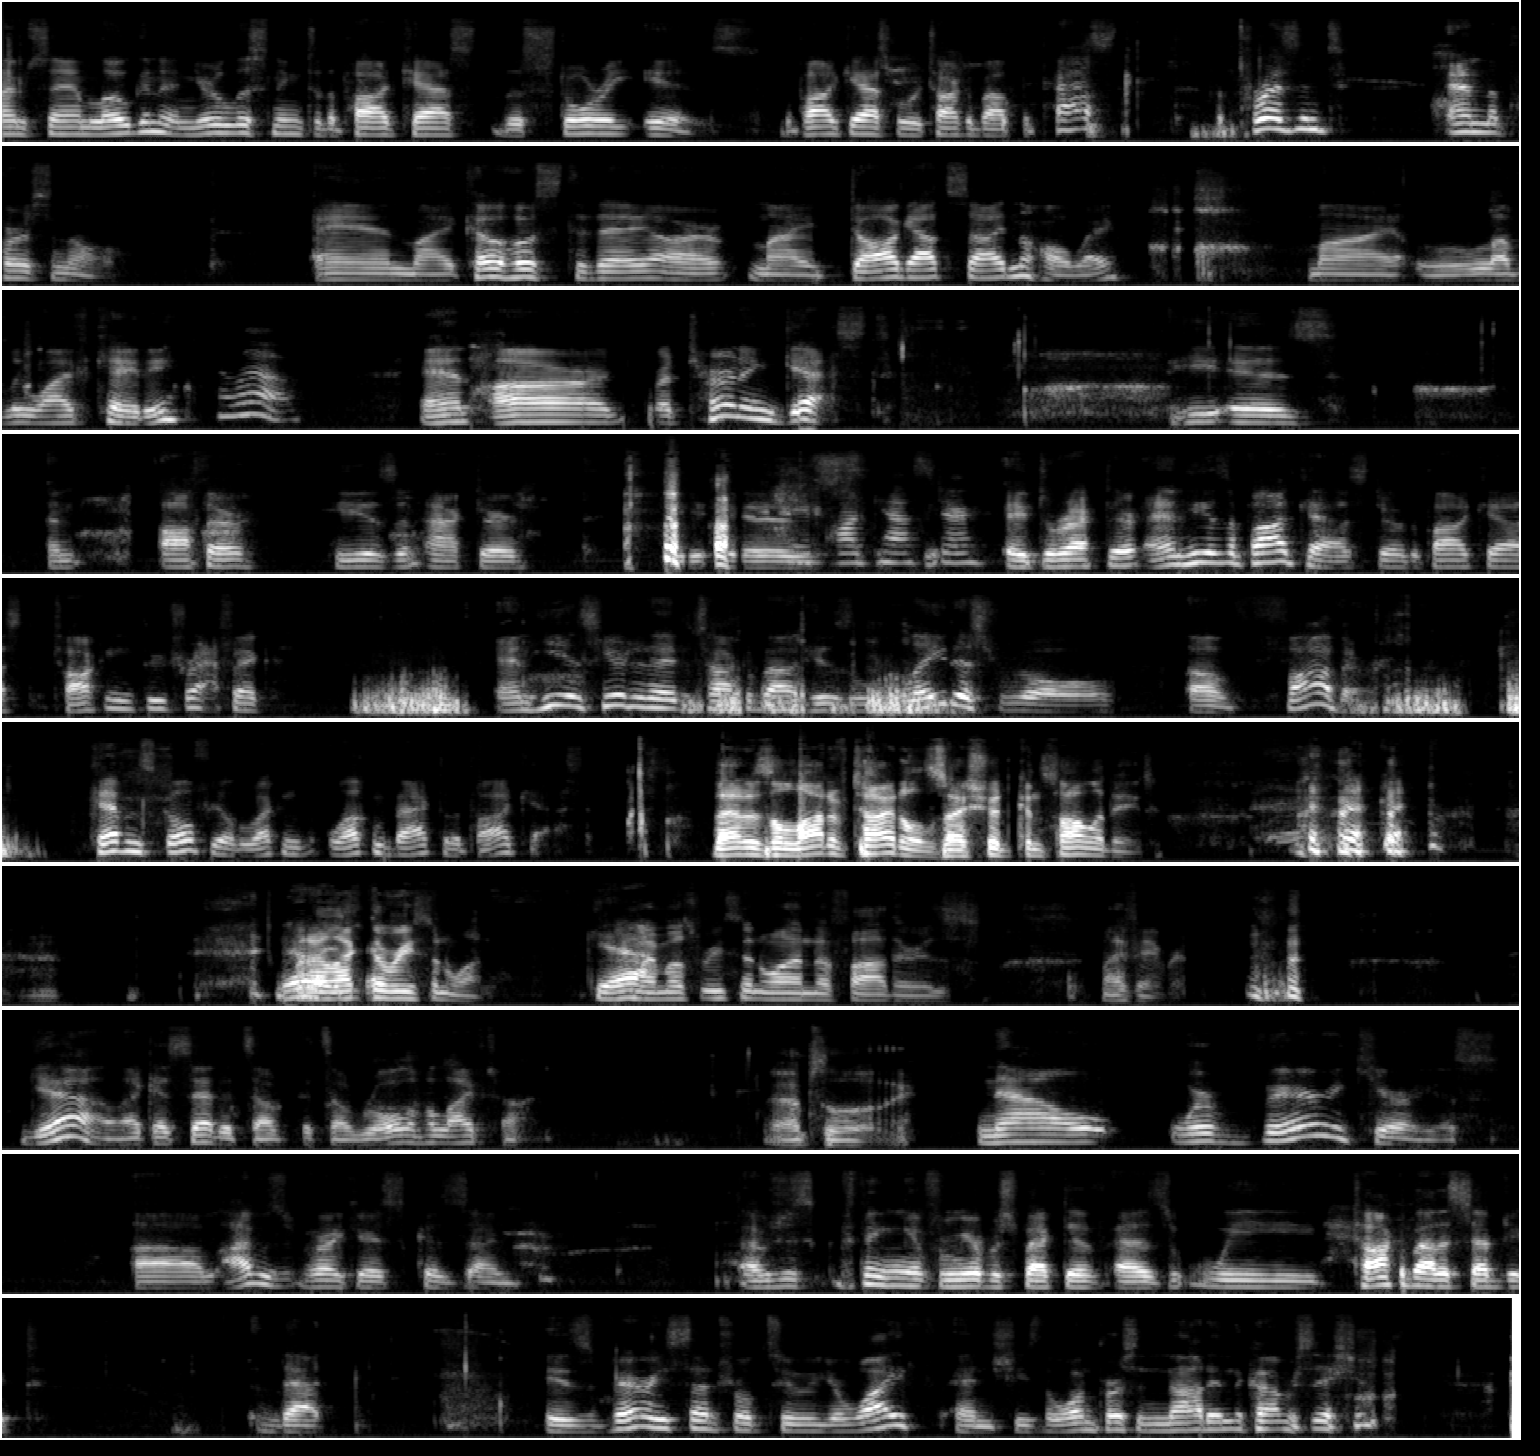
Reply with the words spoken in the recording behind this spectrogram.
I'm Sam Logan, and you're listening to the podcast The Story Is, the podcast where we talk about the past, the present, and the personal. And my co hosts today are my dog outside in the hallway, my lovely wife, Caitie, Hello. and our returning guest. He is an author, he is an actor, he A podcaster. a director, and he is a podcaster of the podcast Talking Through Traffic. And he is here today to talk about his latest role of father. Kevin Scofield, welcome, welcome back to the podcast. That is a lot of titles. I should consolidate. No, but I like the recent one. yeah, My most recent one of Father is my favorite. yeah. Like I said, it's a it's a role of a lifetime. Absolutely. Now we're very curious. Um, I was very curious because I'm. I was just thinking it from your perspective as we talk about a subject that is very central to your wife, and she's the one person not in the conversation.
